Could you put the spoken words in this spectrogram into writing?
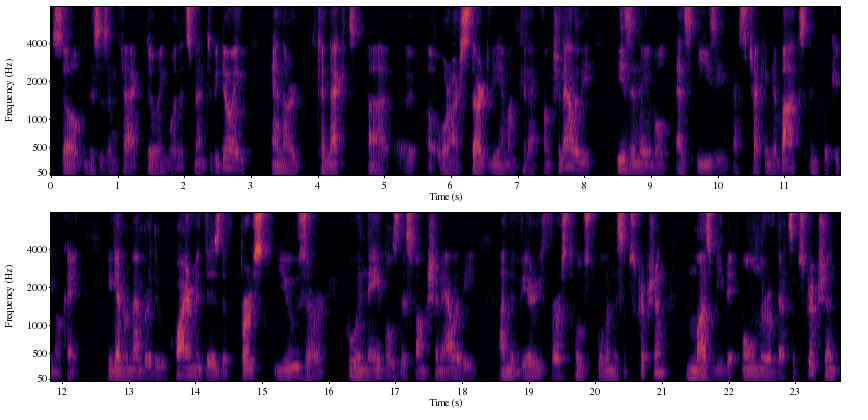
So this is in fact doing what it's meant to be doing. And our connect uh, uh or our start VM on connect functionality is enabled as easy as checking a box and clicking OK. Again, remember the requirement is the first user who enables this functionality on the very first host pool in the subscription must be the owner of that subscription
